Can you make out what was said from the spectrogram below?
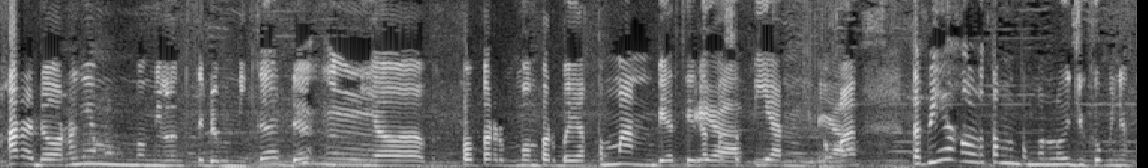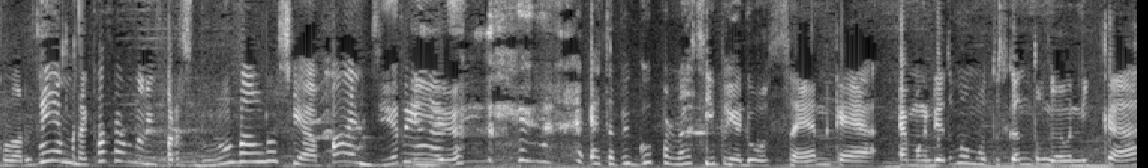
kan ada orang yang memilih untuk tidak menikah dan Mm-mm. ya memper- memperbanyak teman biar tidak Iya. kesepian gitu Iya. kan tapi ya kalau teman-teman lo juga punya keluarga ya mereka family first dulu lalu siapa anjir ya sih? eh tapi gue pernah sih punya dosen kayak emang dia tuh memutuskan untuk gak menikah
